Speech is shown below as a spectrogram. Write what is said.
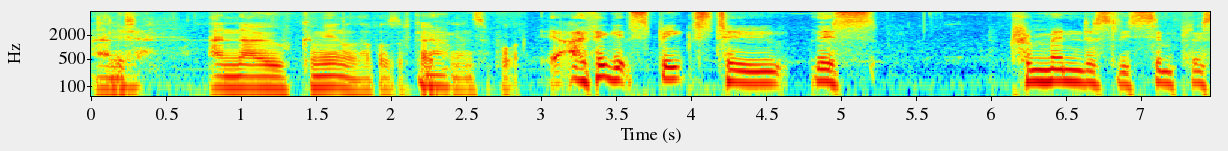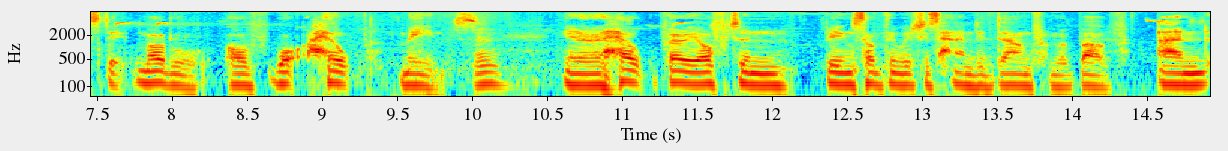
and, Yeah. and no communal levels of coping No. and support. I think it speaks to this tremendously simplistic model of what help means. Mm. You know, help very often being something which is handed down from above and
